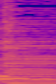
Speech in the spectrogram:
thank you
